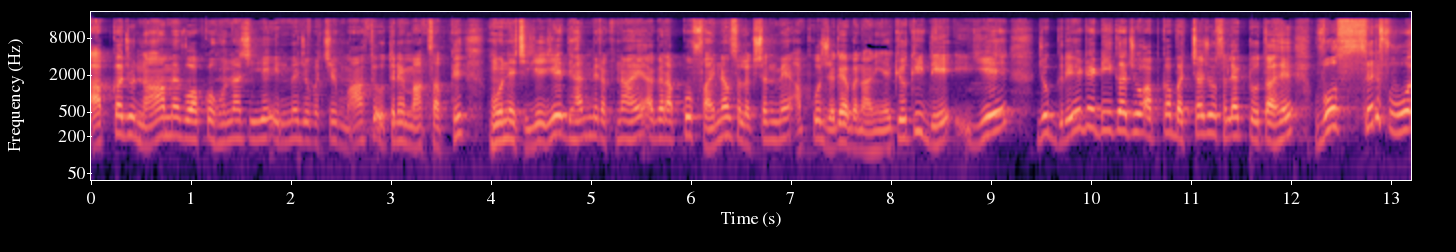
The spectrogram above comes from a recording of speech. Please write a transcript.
आपका जो नाम है वो आपको होना चाहिए। इनमें जो बच्चे मार्क्स है, उतने मार्क्स आपके होने चाहिए। ये ध्यान में रखना है, अगर आपको फाइनल सिलेक्शन में आपको जगह बनानी है, क्योंकि ये जो ग्रेड डी का जो आपका बच्चा जो सेलेक्ट होता है, वो सिर्फ़ वो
